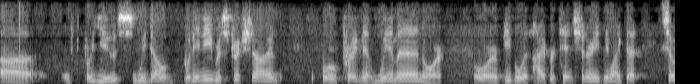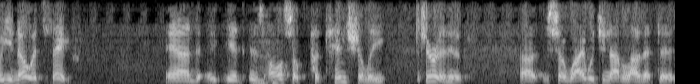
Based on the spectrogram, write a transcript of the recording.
uh, for use. We don't put any restriction on it for pregnant women or or people with hypertension or anything like that. So you know it's safe, and it is mm-hmm. also potentially curative. Uh, so why would you not allow that to,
